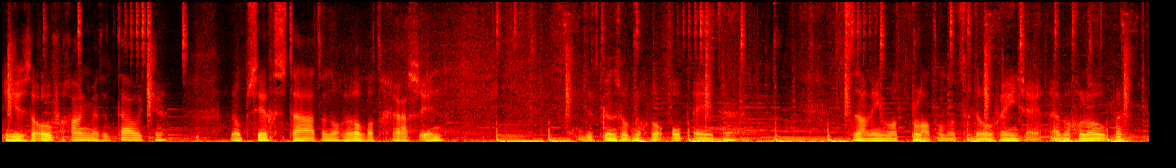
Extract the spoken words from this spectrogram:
Hier is de overgang met het touwtje. En op zich staat er nog wel wat gras in. Dit kunnen ze ook nog wel opeten. Het is alleen wat plat omdat ze er overheen zijn, hebben gelopen.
